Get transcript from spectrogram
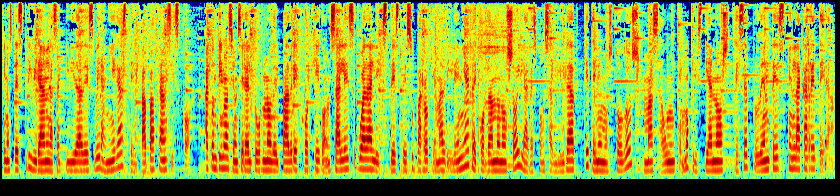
que nos describirán las actividades veraniegas del Papa Francisco. A continuación será el turno del padre Jorge González Guadalix desde su parroquia madrileña, recordándonos hoy la responsabilidad que tenemos todos, más aún como cristianos, de ser prudentes en la carretera.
